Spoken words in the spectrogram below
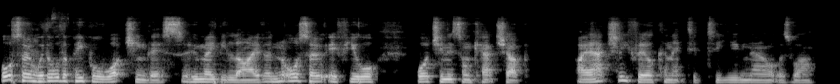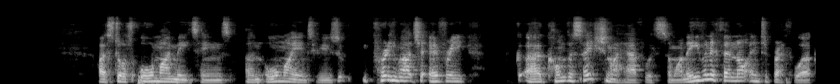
also yes. with all the people watching this who may be live, and also if you're watching this on catch up, I actually feel connected to you now as well. I start all my meetings and all my interviews, pretty much every uh, conversation I have with someone, even if they're not into breath work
